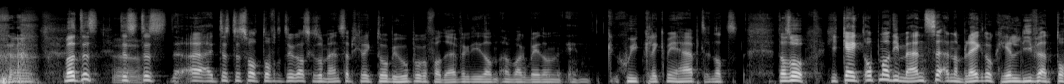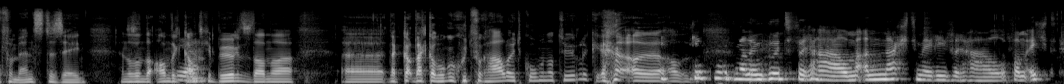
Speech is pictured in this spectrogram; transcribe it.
Maar het is, het, is, het, is, eh, het, is, het is wel tof natuurlijk als je zo mensen hebt, gelijk Toby Hooper of whatever, die dan, eh, waarbij je dan een goede klik mee hebt. En dat, dat zo, je kijkt op naar die mensen en dan blijkt het ook heel lieve en toffe mensen te zijn. En als aan de andere Ja. kant gebeurt, dus dan... eh, eh, daar, kan, daar kan ook een goed verhaal uitkomen, natuurlijk. Ik heb nog wel een goed verhaal, maar een nachtmerrieverhaal. Van echt,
